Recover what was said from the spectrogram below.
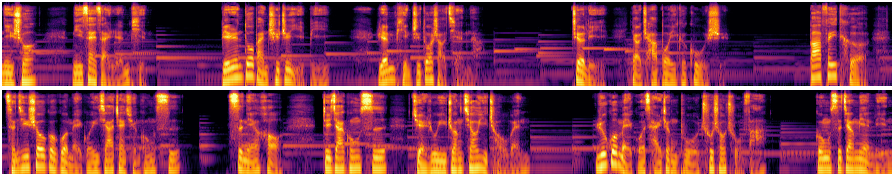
你说你在攒人品，别人多半嗤之以鼻。人品值多少钱呢？这里要插播一个故事。巴菲特曾经收购过美国一家债券公司，四年后，这家公司卷入一桩交易丑闻。如果美国财政部出手处罚，公司将面临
